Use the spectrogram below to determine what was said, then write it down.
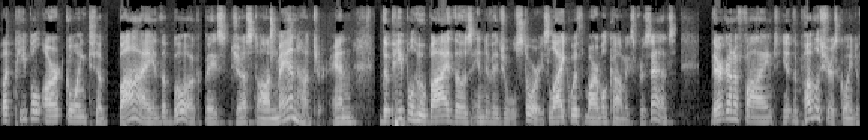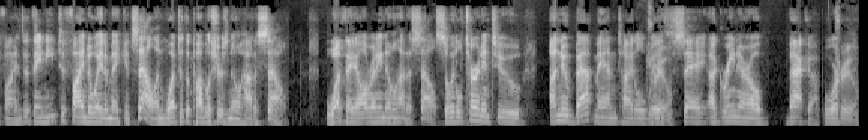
but people aren't going to buy the book based just on Manhunter. And the people who buy those individual stories, like with Marvel Comics Presents, they're going to find you know, the publisher is going to find that they need to find a way to make it sell. And what do the publishers know how to sell? What they already know how to sell. So it'll turn into a new Batman title True. with, say, a Green Arrow backup, or True.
